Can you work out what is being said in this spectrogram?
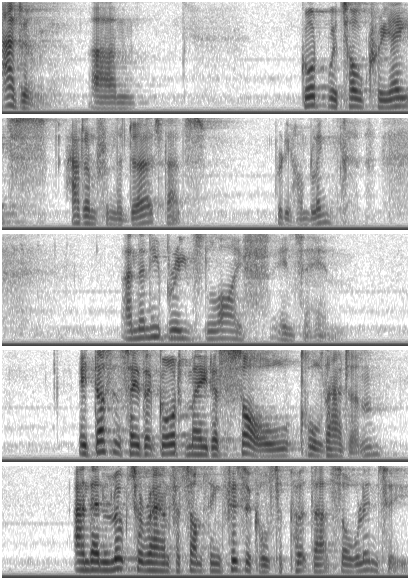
Adam, um, God, we're told, creates Adam from the dirt. That's pretty humbling. and then he breathes life into him. It doesn't say that God made a soul called Adam and then looked around for something physical to put that soul into.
